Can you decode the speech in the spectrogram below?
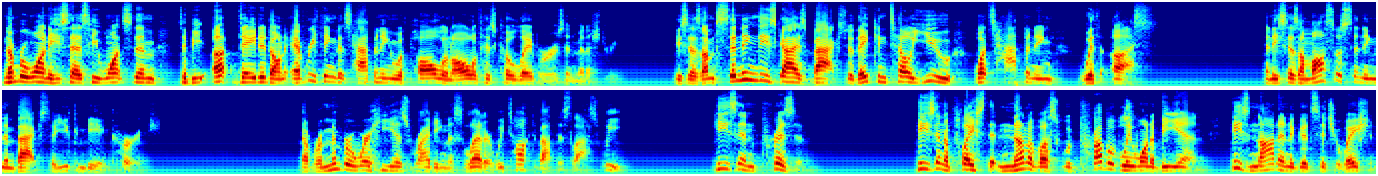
Number one, he says he wants them to be updated on everything that's happening with Paul and all of his co laborers in ministry. He says, I'm sending these guys back so they can tell you what's happening with us. And he says, I'm also sending them back so you can be encouraged. Now, remember where he is writing this letter. We talked about this last week. He's in prison. He's in a place that none of us would probably want to be in. He's not in a good situation.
